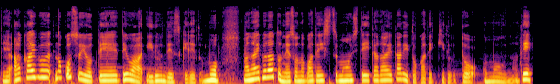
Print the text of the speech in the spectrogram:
でアーカイブ残す予定ではいるんですけれども、まあ、ライブだとねその場で質問していただいたりとかできると思うので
